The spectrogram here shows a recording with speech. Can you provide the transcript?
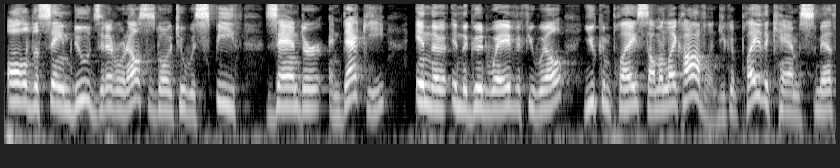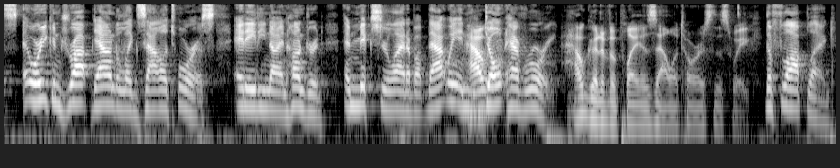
all the same dudes that everyone else is going to with Spieth, Xander, and Decky in the in the good wave, if you will, you can play someone like Hovland. You can play the Cam Smiths, or you can drop down to like Zalatoris at 8,900 and mix your lineup up that way, and How- you don't have Rory. How good of a play is Zalatoris this week? The flop leg,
